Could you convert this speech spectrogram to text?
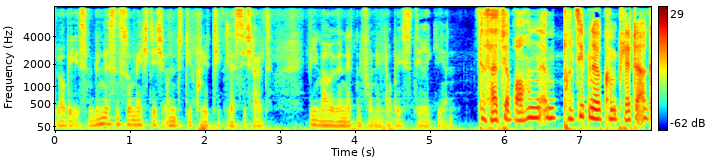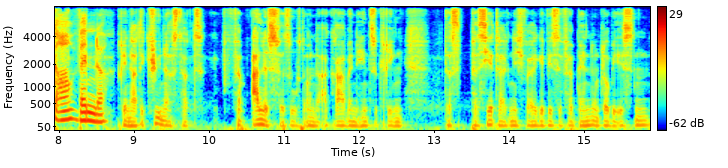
Lobby ist mindestens so mächtig und die Politik lässt sich halt wie Marionetten von den Lobbys dirigieren. Das heißt, wir brauchen im Prinzip eine komplette Agrarwende. Renate Künast hat alles versucht, um eine Agrarwende hinzukriegen. Das passiert halt nicht, weil gewisse Verbände und Lobbyisten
